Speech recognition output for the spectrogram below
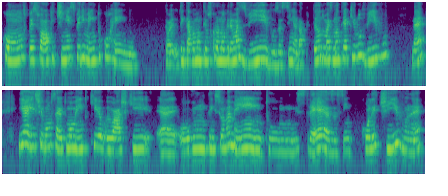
com o pessoal que tinha experimento correndo. Então, eu tentava manter os cronogramas vivos, assim, adaptando, mas manter aquilo vivo, né? E aí chegou um certo momento que eu, eu acho que é, houve um tensionamento, um estresse, assim, coletivo, né?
